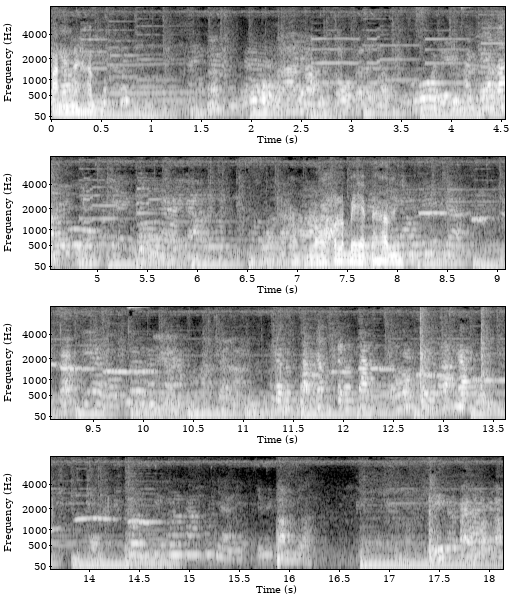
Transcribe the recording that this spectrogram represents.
ปันนะครับโอ้นโตกันเลยครับโอ้เดี๋ยวนี้ครับครับรอคนละแบบนะครับนี่แกนตันครับแกนตันแกนตันครับ ผมกินตั้มเหรอนี่ไปหมดแล้ว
